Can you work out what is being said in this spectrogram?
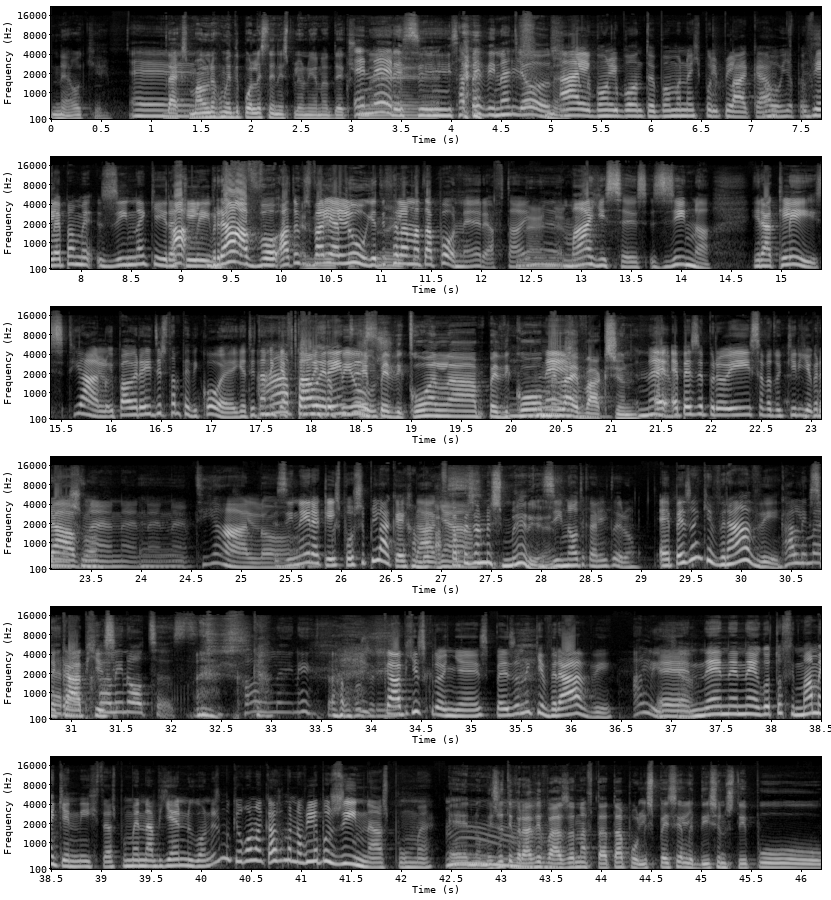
Ναι, οκ. Ε, Εντάξει, μάλλον έχουμε δει πολλές ταινίες πλέον για να αντέξουμε. Ε, ναι, ρε, εσύ, σαν παιδί είναι αλλιώς. Α, λοιπόν, λοιπόν, το επόμενο έχει πολύ πλάκα. Ω, για πες. Βλέπαμε Ζήνα και Α, Ηρακλή. μπράβο! Α, το έχεις βάλει Εννοείται, αλλού, γιατί εννοείται. ήθελα να τα πω. Ναι, ρε, αυτά Ναι, είναι ναι, ναι. μάγισσες, Ζήνα, Ηρακλής. Τι άλλο. Οι Power Rangers ήταν παιδικό, ε, γιατί ήταν Α, και αυτό Power με Rangers. ηθοποιούς. Ε, παιδικό, αλλά παιδικό Ναι. με live action. Ναι, Ε, έπαιζε πρωί Σαββατοκύριακο. μπράβο. όμως. Ναι, ναι, ναι. ναι. Ε, τι άλλο; Ζήνα Ηρακλή, πόση πλάκα είχαμε. Εντάξει. παιδιά. Αυτά παίζαν μεσημέρι. Ε. Ζήνα, ό,τι καλύτερο. Έπαιζαν και βράδυ. Καλημέρα, σε κάποιες, καληνότσες. Καληνύχτα, όπως λέει. κάποιες χρονιές παίζανε και βράδυ. Αλήθεια. ναι, ναι, ναι. Εγώ το θυμάμαι και νύχτα, ας πούμε, να βγαίνουν οι γονείς μου και εγώ να κάθομαι να βλέπω Ζήνα, ας πούμε. Ε, νομίζω ότι βράδυ βάζαν αυτά τα πολύ special editions τύπου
